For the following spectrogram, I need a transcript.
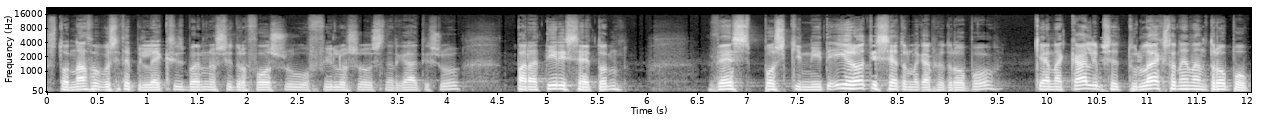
στον άνθρωπο που εσύ θα επιλέξεις, μπορεί να είναι ο σύντροφός σου, ο φίλος σου, ο συνεργάτης σου, παρατήρησέ τον, δες πώς κινείται ή ρώτησέ τον με κάποιο τρόπο και ανακάλυψε τουλάχιστον έναν τρόπο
